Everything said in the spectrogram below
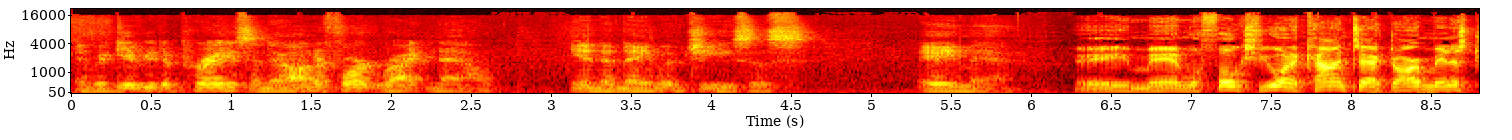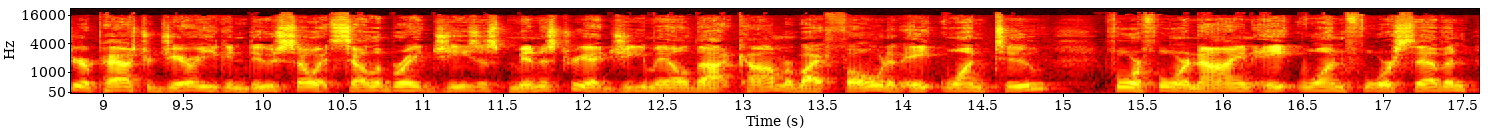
and we give you the praise and the honor for it right now. In the name of Jesus, amen. Amen. Well, folks, if you want to contact our ministry or Pastor Jerry, you can do so at celebratejesusministry at gmail.com or by phone at 812 449 8147.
